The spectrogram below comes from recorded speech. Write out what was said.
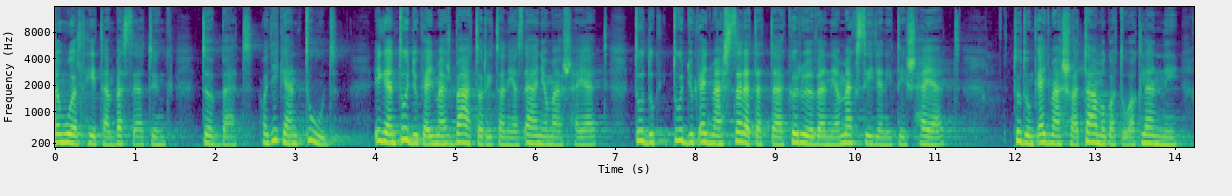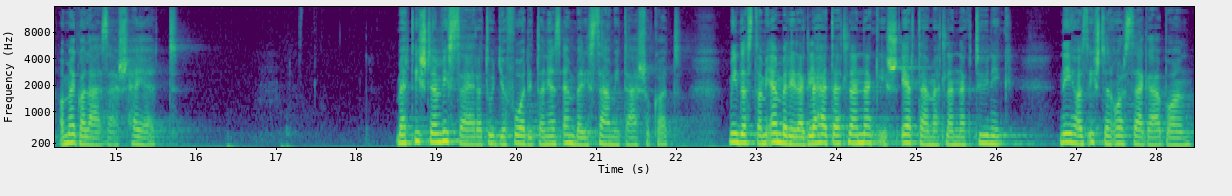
a múlt héten beszéltünk többet, hogy igen, tud, igen, tudjuk egymást bátorítani az elnyomás helyett, tudjuk, tudjuk egymást szeretettel körülvenni a megszégyenítés helyett, tudunk egymással támogatóak lenni a megalázás helyett. Mert Isten visszájára tudja fordítani az emberi számításokat. Mindazt, ami emberileg lehetetlennek és értelmetlennek tűnik, néha az Isten országában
